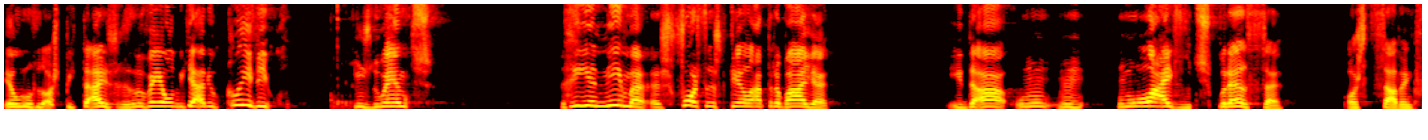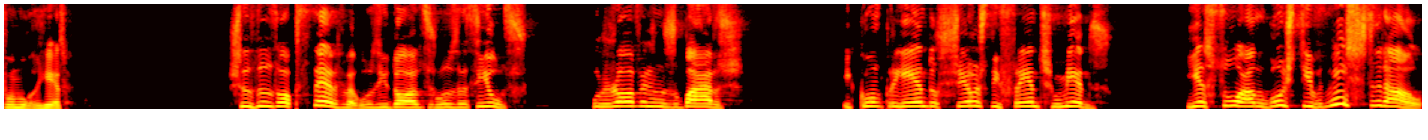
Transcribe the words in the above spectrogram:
Ele nos hospitais revê o diário clínico dos doentes, reanima as forças de quem lá trabalha e dá um, um, um de esperança aos que sabem que vão morrer. Jesus observa os idosos nos asilos, os jovens nos bares e compreende os seus diferentes medos e a sua angústia visceral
